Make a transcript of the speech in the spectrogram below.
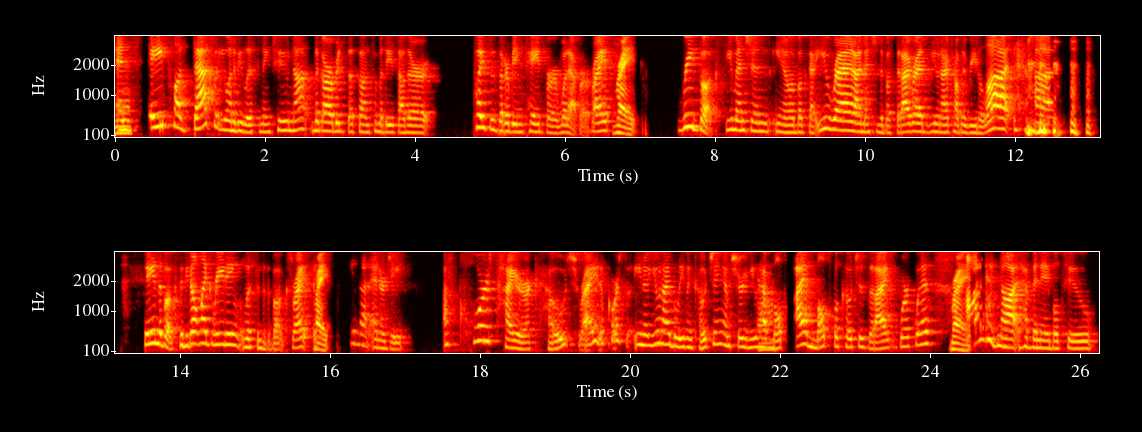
Yeah. and stay plugged. That's what you want to be listening to, not the garbage that's on some of these other places that are being paid for whatever, right? Right. Read books. You mentioned, you know, a book that you read. I mentioned a book that I read. You and I probably read a lot. Uh, stay in the books. If you don't like reading, listen to the books, right? Right. stay in that energy. Of course, hire a coach, right? Of course, you know, you and I believe in coaching. I'm sure you have multiple, I have multiple coaches that I work with. Right. I would not have been able to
